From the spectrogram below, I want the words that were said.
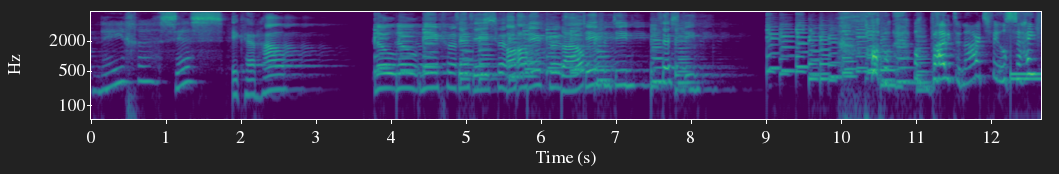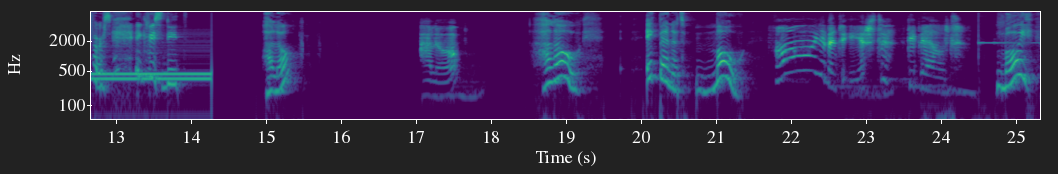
Negen, zes. Ik herhaal. 0, 0, 9, 6, 7, 8, 9, 12, 17, 16. Wat buitenaards veel cijfers. Ik wist niet. Hallo? Hallo? Hallo. Ik ben het, Mo. Oh, je bent de eerste die belt. Mooi.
